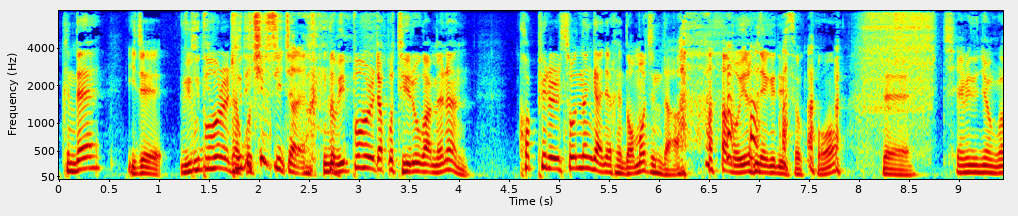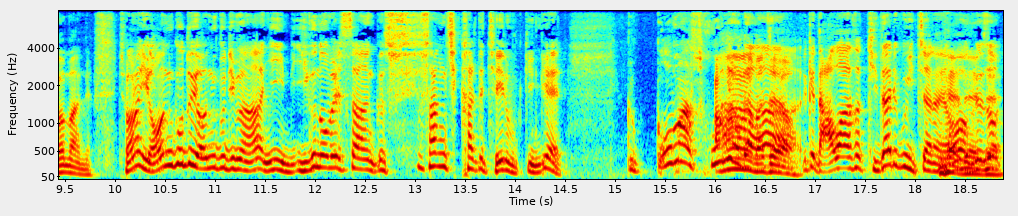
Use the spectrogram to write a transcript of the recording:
근데 이제 윗부분을 잡고 부딪힐 수 있잖아요. 그러니까 윗부분을 잡고 뒤로 가면은 커피를 쏟는 게 아니라 그냥 넘어진다. 뭐 이런 얘기도 있었고. 네. 재밌는 연구가 많네요. 저는 연구도 연구지만 이 이그 노벨상 그 수상식 할 때 제일 웃긴 게 그 꼬마 소녀가 아, 이렇게 나와서 기다리고 있잖아요. 네네네. 네, 그래서 네.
